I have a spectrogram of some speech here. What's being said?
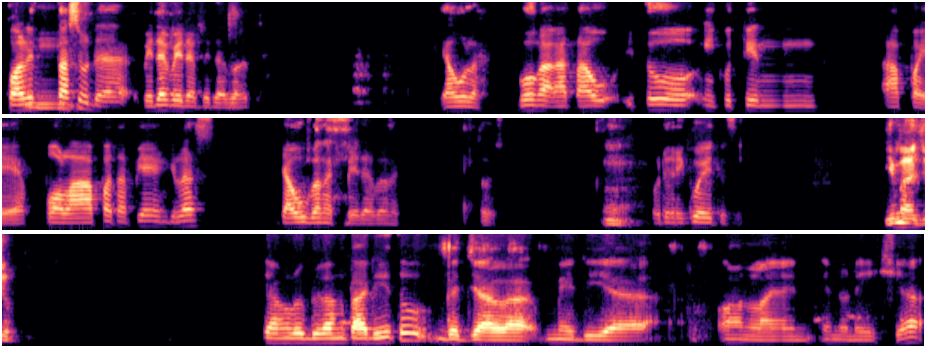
Kualitas Hmm. udah beda-beda beda banget. Jauh lah. Gua nggak nggak tahu itu ngikutin apa ya pola apa tapi yang jelas jauh banget beda banget. Itu sih. Hmm. Kalau dari gue itu sih. gimana Juk Yang lu bilang tadi itu gejala media online Indonesia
